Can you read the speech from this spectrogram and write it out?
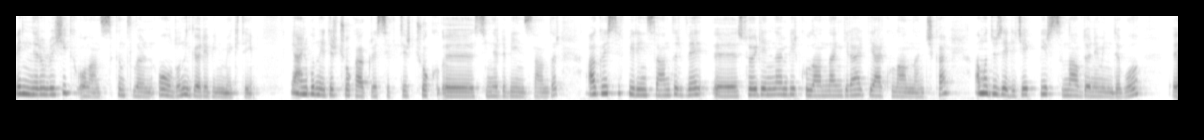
ve nörolojik olan sıkıntıların olduğunu görebilmekteyim. Yani bu nedir? Çok agresiftir, çok e, sinirli bir insandır. Agresif bir insandır ve e, söylenilen bir kulağından girer, diğer kulağından çıkar. Ama düzelecek bir sınav döneminde bu. E,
